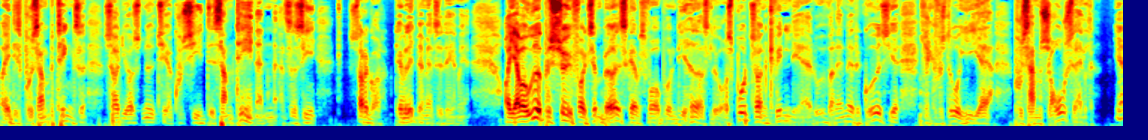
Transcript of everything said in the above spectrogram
og er de på samme betingelse, så er de også nødt til at kunne sige det samme til hinanden, altså sige, så er det godt. Jeg vil ikke være med til det her mere. Og jeg var ude og besøge for eksempel Beredskabsforbundet i Haderslev, og spurgte så en kvindelig her ud, hvordan er det gået, siger, jeg kan forstå, at I er på samme sovesal. Ja,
